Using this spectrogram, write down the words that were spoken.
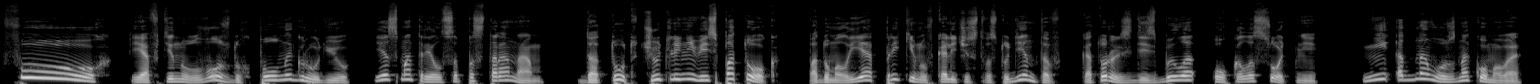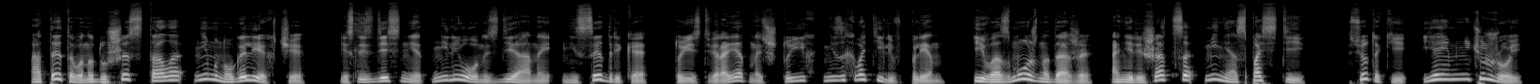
«Фух!» — я втянул воздух полной грудью и осмотрелся по сторонам. «Да тут чуть ли не весь поток!» — подумал я, прикинув количество студентов, которых здесь было около сотни. Ни одного знакомого. От этого на душе стало немного легче. Если здесь нет ни Леоны с Дианой, ни Седрика, то есть вероятность, что их не захватили в плен. И, возможно, даже они решатся меня спасти. Все-таки я им не чужой.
